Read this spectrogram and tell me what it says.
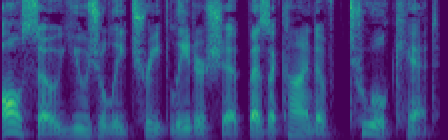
also usually treat leadership as a kind of toolkit,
